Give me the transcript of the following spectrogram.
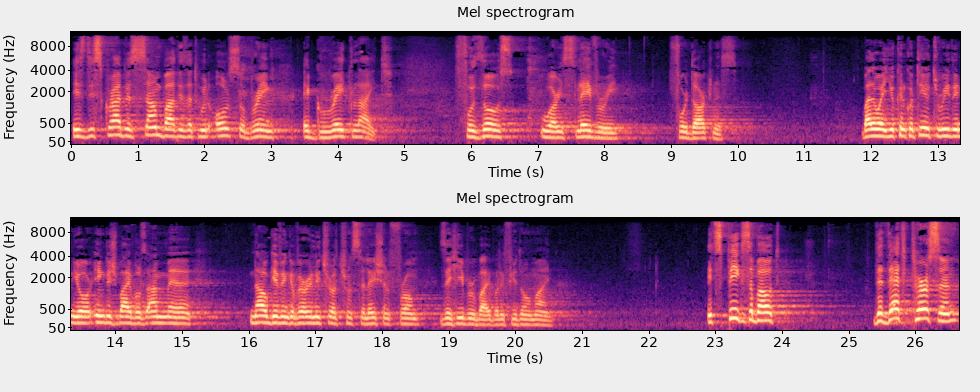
is described as somebody that will also bring a great light for those who are in slavery for darkness. By the way, you can continue to read in your English Bibles. I'm uh, now giving a very literal translation from the Hebrew Bible, if you don't mind. It speaks about that that person,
